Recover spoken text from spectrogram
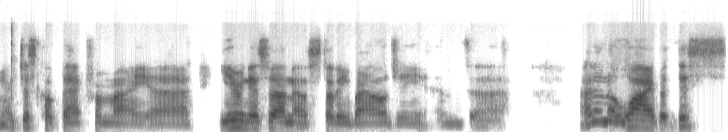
I just got back from my uh, year in Israel and I was studying biology. And uh, I don't know why, but this,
